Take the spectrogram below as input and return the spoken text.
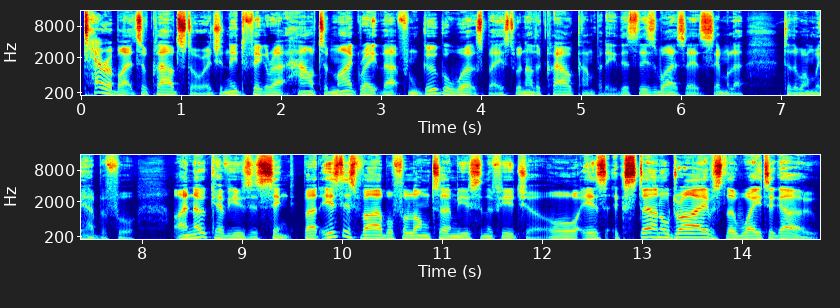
terabytes of cloud storage and need to figure out how to migrate that from Google Workspace to another cloud company. This, this is why I say it's similar to the one we had before. I know Kev uses Sync, but is this viable for long term use in the future? Or is external drives the way to go?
